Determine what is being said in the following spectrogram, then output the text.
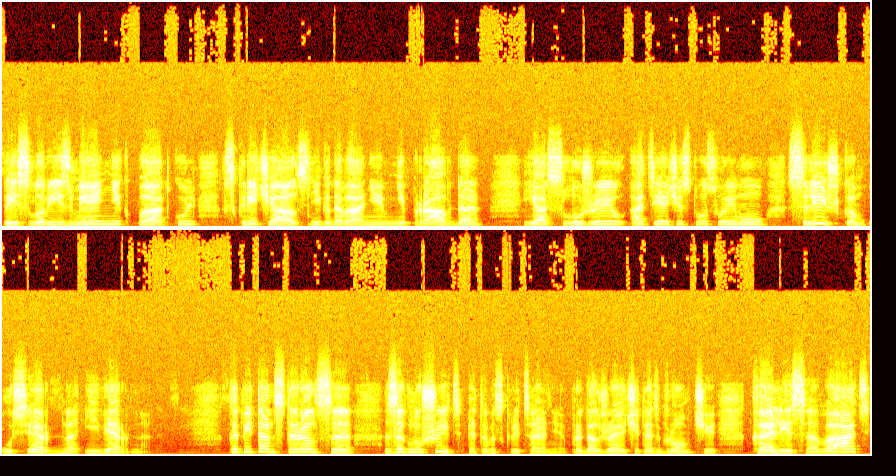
При слове «изменник» Паткуль вскричал с негодованием «Неправда! Я служил Отечеству своему слишком усердно и верно». Капитан старался заглушить это восклицание, продолжая читать громче, колесовать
